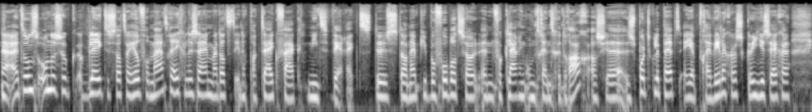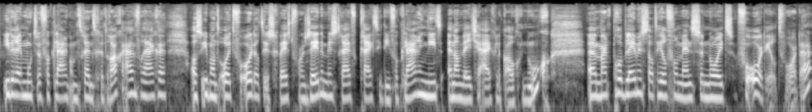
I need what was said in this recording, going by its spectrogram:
Nou, uit ons onderzoek bleek dus dat er heel veel maatregelen maatregelen zijn, maar dat het in de praktijk vaak niet werkt. Dus dan heb je bijvoorbeeld zo'n verklaring omtrent gedrag. Als je een sportclub hebt en je hebt vrijwilligers, kun je zeggen: iedereen moet een verklaring omtrent gedrag aanvragen. Als iemand ooit veroordeeld is geweest voor een zedenmisdrijf, krijgt hij die verklaring niet. En dan weet je eigenlijk al genoeg. Uh, maar het probleem is dat heel veel mensen nooit veroordeeld worden.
